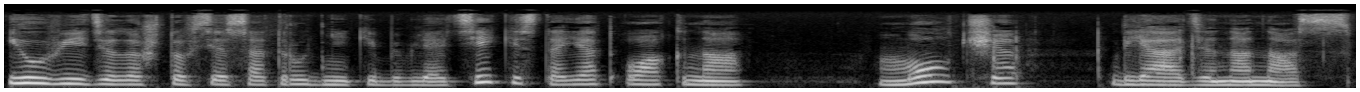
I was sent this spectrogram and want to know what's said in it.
и увидела, что все сотрудники библиотеки стоят у окна, молча глядя на нас.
